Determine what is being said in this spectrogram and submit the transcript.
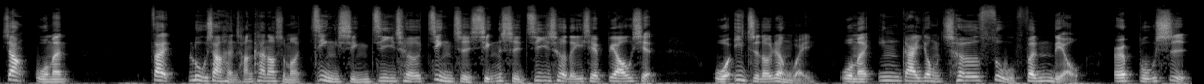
像我们在路上很常看到什么禁行机车、禁止行驶机车的一些标线。我一直都认为，我们应该用车速分流，而不是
